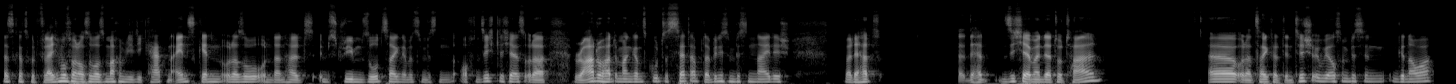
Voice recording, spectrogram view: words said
Das ist ganz gut. Vielleicht muss man auch sowas machen, wie die Karten einscannen oder so und dann halt im Stream so zeigen, damit es ein bisschen offensichtlicher ist. Oder Rado hat immer ein ganz gutes Setup, da bin ich so ein bisschen neidisch, weil der hat, der hat sicher immer in der totalen äh, oder zeigt halt den Tisch irgendwie auch so ein bisschen genauer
